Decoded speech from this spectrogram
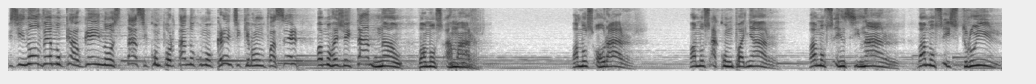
E se não vemos que alguém não está se comportando como crente, que vamos fazer? Vamos rejeitar? Não, vamos amar, vamos orar, vamos acompanhar, vamos ensinar, vamos instruir.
